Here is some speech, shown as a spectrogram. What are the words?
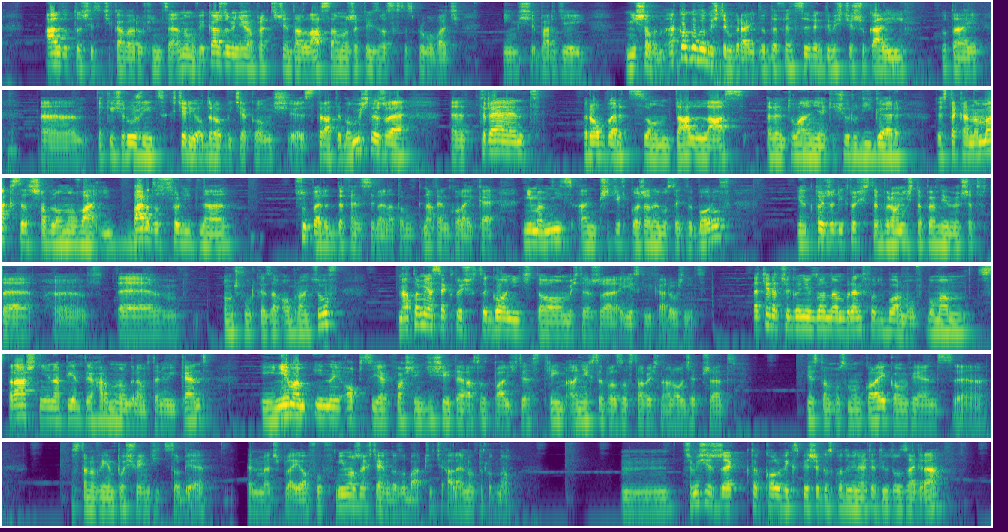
ale to też jest ciekawa różnica. No mówię, każdy będzie miał praktycznie Dallasa, może ktoś z Was chce spróbować kimś bardziej niszowym. A kogo Wy byście wybrali do defensywy, gdybyście szukali tutaj e, jakichś różnic, chcieli odrobić jakąś e, stratę? Bo myślę, że trend Robertson, Dallas, ewentualnie jakiś Rudiger. To jest taka na maksa szablonowa i bardzo solidna super defensywę na, tą, na tę kolejkę. Nie mam nic ani przeciwko żadnemu z tych wyborów. Jeżeli ktoś chce bronić, to pewnie bym szedł w tę w te, w tą czwórkę za obrońców. Natomiast jak ktoś chce gonić, to myślę, że jest kilka różnic. Wiecie, dlaczego nie oglądam Brentford Bournemouth? Bo mam strasznie napięty harmonogram w ten weekend i nie mam innej opcji, jak właśnie dzisiaj, teraz odpalić ten stream, a nie chcę Was zostawiać na lodzie przed 28 kolejką, więc e, postanowiłem poświęcić sobie ten mecz playoffów, mimo że chciałem go zobaczyć, ale no trudno. Hmm, czy myślisz, że ktokolwiek z pierwszego składu United jutro zagra?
